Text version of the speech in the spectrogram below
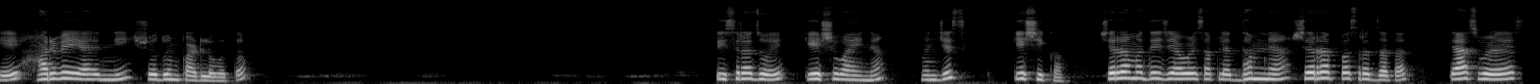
हे हार्वे यांनी शोधून काढलं होतं. तिसरा जो आहे केशवाहिन्या म्हणजेच केशिका. शरीरामध्ये ज्यावेळेस आपल्या धमन्या शरीरात पसरत जातात त्याच वेळेस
